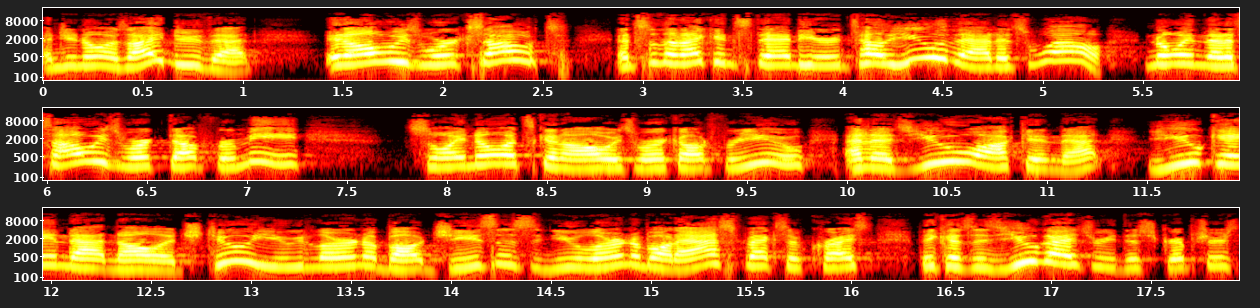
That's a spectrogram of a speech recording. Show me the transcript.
And you know, as I do that, it always works out. And so then I can stand here and tell you that as well, knowing that it's always worked out for me so I know it's going to always work out for you. And as you walk in that, you gain that knowledge too. You learn about Jesus and you learn about aspects of Christ because as you guys read the scriptures,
